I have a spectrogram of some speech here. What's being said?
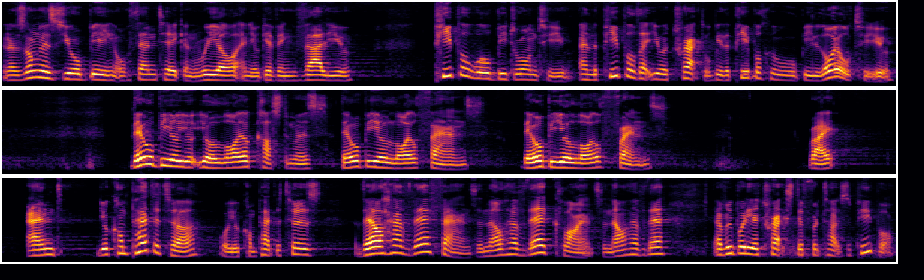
and as long as you're being authentic and real and you're giving value, people will be drawn to you. And the people that you attract will be the people who will be loyal to you. They will be your, loyal customers, they will be your loyal fans, they will be your loyal friends, right? And your competitor or your competitors, they'll have their fans and they'll have their clients and they'll have their. Everybody attracts different types of people.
